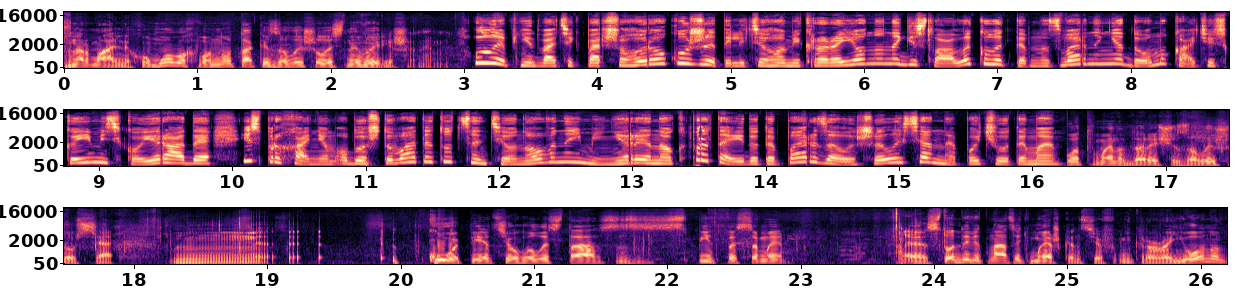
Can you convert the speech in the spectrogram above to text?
в нормальних умовах воно так і залишилось невирішеним. У липні 21-го року жителі цього мікрорайону надіслали колективне звернення до Мукачівської міської ради із проханням облаштувати тут санкціонований міні-ринок. Проте і дотепер залишилися непочутими. От в мене, до речі, залишився м, копія цього листа з підписами. Е, 119 мешканців мікрорайону.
